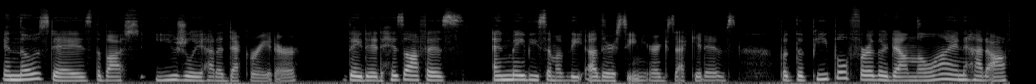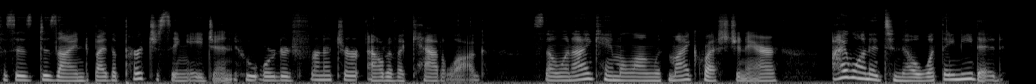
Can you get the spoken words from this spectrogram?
In those days, the boss usually had a decorator. They did his office and maybe some of the other senior executives, but the people further down the line had offices designed by the purchasing agent who ordered furniture out of a catalog. So when I came along with my questionnaire, I wanted to know what they needed.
